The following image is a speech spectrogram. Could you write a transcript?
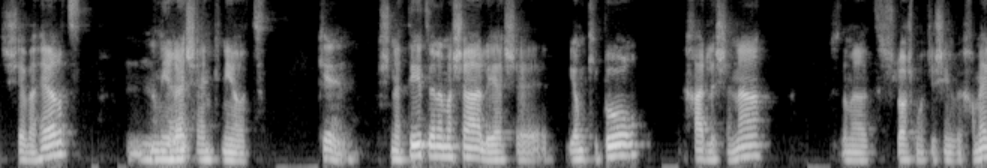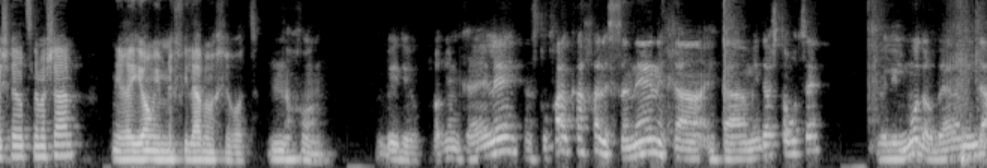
7 הרץ, נכון. נראה שאין קניות. כן. שנתית זה למשל, יש אה, יום כיפור, 1 לשנה, זאת אומרת 365 הרץ למשל, נראה יום עם נפילה במכירות. נכון, בדיוק. דברים כאלה, אז תוכל ככה לסנן את, ה, את המידע שאתה רוצה וללמוד הרבה על המידע.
